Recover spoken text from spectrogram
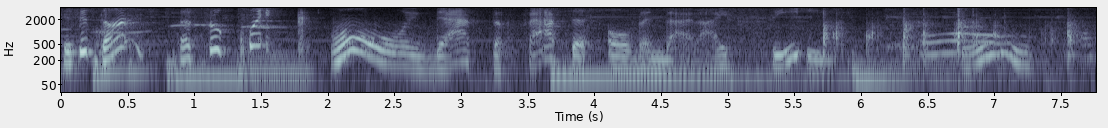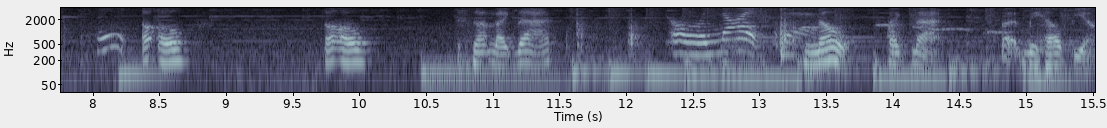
Is it done? That's so quick. Oh, that's the fastest oven that I see. Ooh. Uh-oh. Uh-oh. It's not like that. Oh, not that. No, like that. Let me help you.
